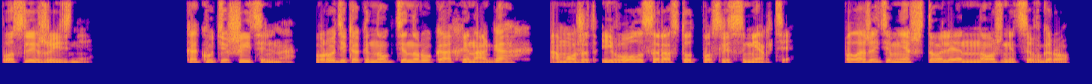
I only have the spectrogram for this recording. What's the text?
после жизни. Как утешительно, вроде как ногти на руках и ногах, а может и волосы растут после смерти. Положите мне, что ли, ножницы в гроб.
